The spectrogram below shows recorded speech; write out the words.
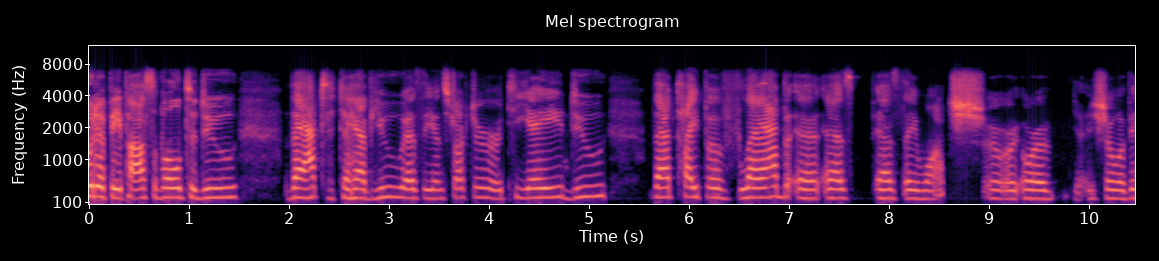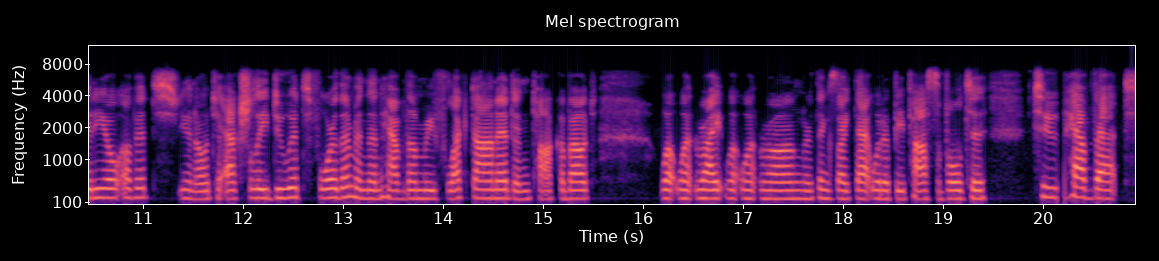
Would it be possible to do that, to have you as the instructor or TA do that type of lab uh, as as they watch or, or show a video of it, you know, to actually do it for them and then have them reflect on it and talk about what went right, what went wrong, or things like that? Would it be possible to to have that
